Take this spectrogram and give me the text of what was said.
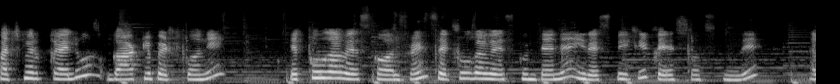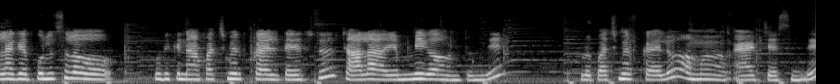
పచ్చిమిరపకాయలు ఘాట్లు పెట్టుకొని ఎక్కువగా వేసుకోవాలి ఫ్రెండ్స్. ఎక్కువగా వేసుకుంటేనే ఈ రెసిపీకి టేస్ట్ వస్తుంది. అలాగే పులుసులో ఉడికిన పచ్చిమిరపకాయల టేస్ట్ చాలా ఎమ్మీగా ఉంటుంది. ఇప్పుడు పచ్చిమిరపకాయలు అమ్మ యాడ్ చేసింది.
